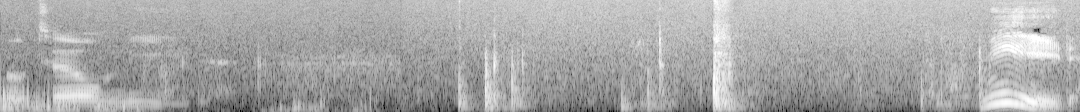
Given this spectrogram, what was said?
Hotel Mead. Mead!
